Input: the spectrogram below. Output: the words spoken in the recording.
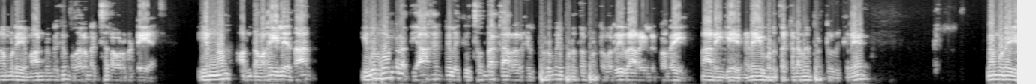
நம்முடைய மாண்புமிகு முதலமைச்சர் அவர்களுடைய எண்ணம். அந்த வகையிலே தான் இது போன்ற தியாகங்களுக்கு சொந்தக்காரர்கள் பெருமைப்படுத்தப்பட்டு வருகிறார்கள் என்பதை நான் இங்கே நினைவுபடுத்த கடமைப்பட்டிருக்கிறேன். நம்முடைய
